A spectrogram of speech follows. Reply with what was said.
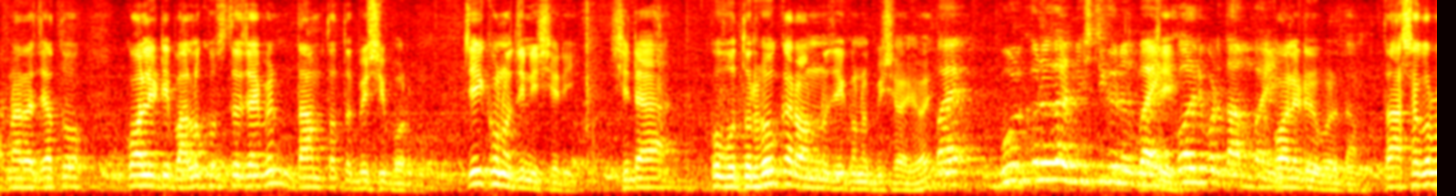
আপনারা যত কোয়ালিটি ভালো খুঁজতে যাবেন দাম তত বেশি পড়বে। যে কোনো জিনিসেরই। সেটা কবুতর হোক আর অন্য যে কোনো বিষয় হয়। কোয়ালিটির উপরে দাম। তো আশা করব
